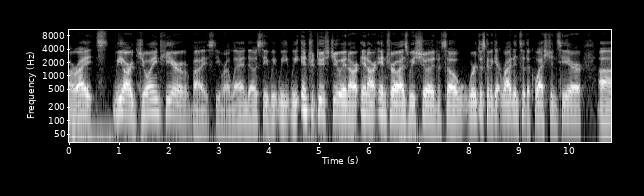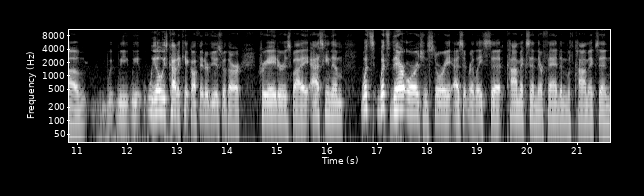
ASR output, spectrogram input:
All right, we are joined here by Steve Orlando. Steve, we, we, we introduced you in our in our intro as we should, so we're just going to get right into the questions here. Um, we, we, we, we always kind of kick off interviews with our creators by asking them what's what's their origin story as it relates to comics and their fandom with comics and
